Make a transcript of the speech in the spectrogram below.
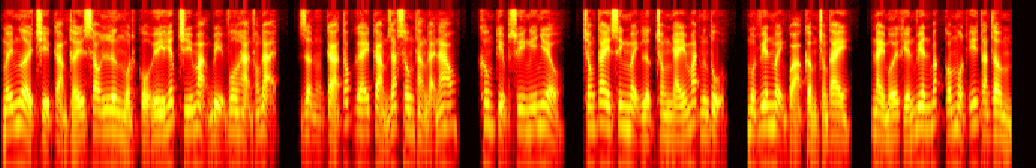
mấy người chỉ cảm thấy sau lưng một cổ uy hiếp chí mạng bị vô hạn phóng đại, giận cả tóc gáy cảm giác sông thẳng đại não, không kịp suy nghĩ nhiều, trong tay sinh mệnh lực trong nháy mắt ngưng tụ, một viên mệnh quả cầm trong tay, này mới khiến viên bắc có một ít an tâm,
